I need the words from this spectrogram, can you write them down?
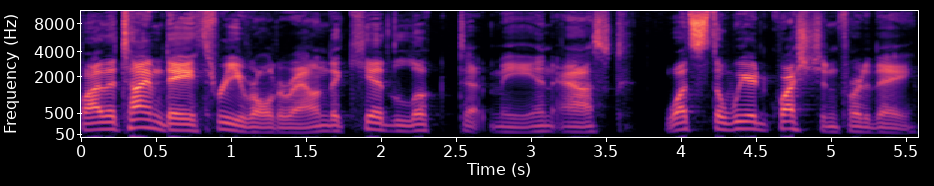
By the time day three rolled around, a kid looked at me and asked, What's the weird question for today?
